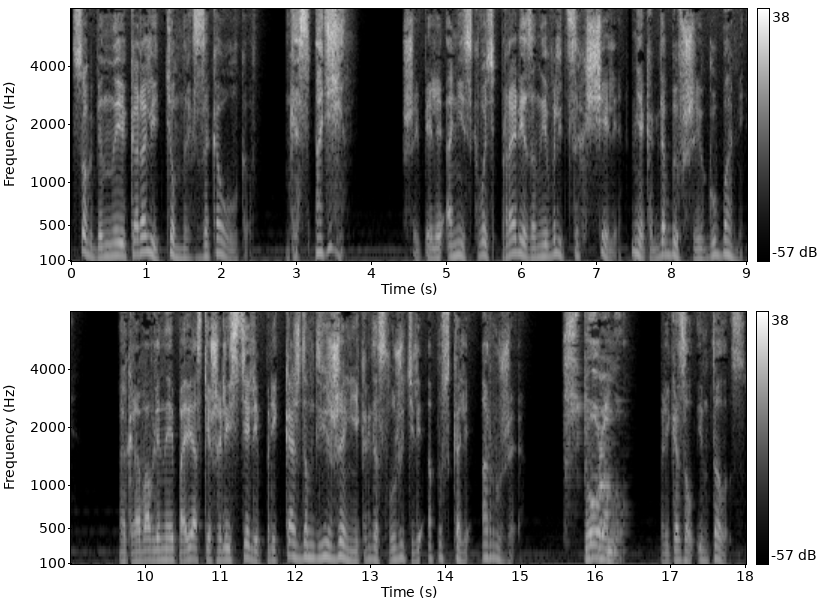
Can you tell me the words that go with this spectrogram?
Согбенные короли темных закоулков. «Господин!» Шипели они сквозь прорезанные в лицах щели, некогда бывшие губами. Окровавленные повязки шелестели при каждом движении, когда служители опускали оружие. В сторону! — приказал им Талос.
